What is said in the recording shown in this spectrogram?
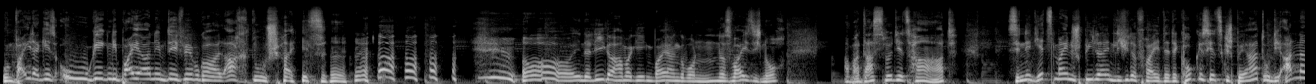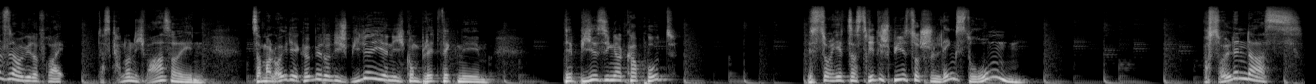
Und weiter geht's. Oh, gegen die Bayern im DFB-Pokal. Ach du Scheiße. oh, in der Liga haben wir gegen Bayern gewonnen. Das weiß ich noch. Aber das wird jetzt hart. Sind denn jetzt meine Spieler endlich wieder frei? Der, der ist jetzt gesperrt und die anderen sind aber wieder frei. Das kann doch nicht wahr sein. Sag mal, Leute, ihr könnt mir doch die Spieler hier nicht komplett wegnehmen. Der Biersinger kaputt. Ist doch jetzt das dritte Spiel, ist doch schon längst rum. Was soll denn das?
